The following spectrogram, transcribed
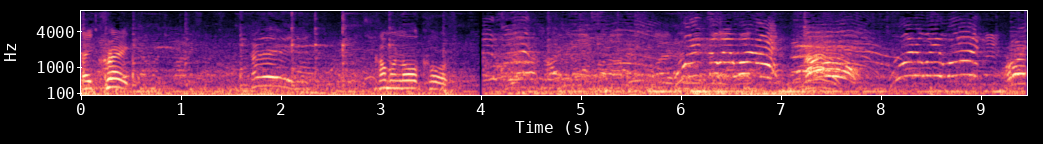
Hey, Craig. Hey. Common law court. When do we want it? Now. What do we want? When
